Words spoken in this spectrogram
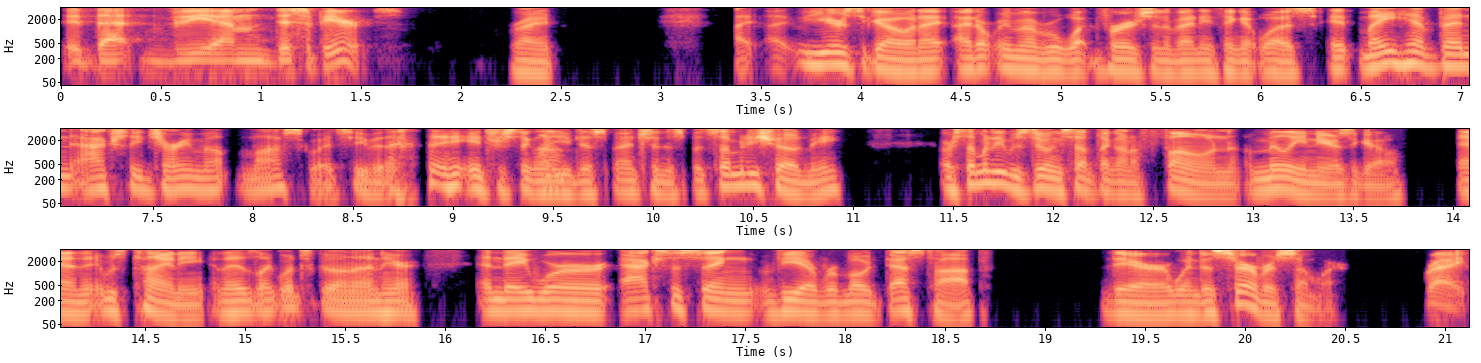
that VM disappears. Right. I, I, years ago, and I, I, don't remember what version of anything it was. It may have been actually Jerry Moskowitz. Even interestingly, oh. you just mentioned this, but somebody showed me, or somebody was doing something on a phone a million years ago, and it was tiny. And I was like, what's going on here? And they were accessing via remote desktop their Windows server somewhere. Right.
